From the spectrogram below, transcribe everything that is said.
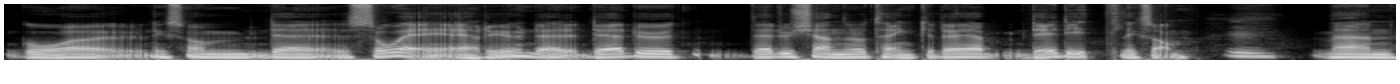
Gå, liksom, det, så är, är det ju. Det, det, du, det du känner och tänker, det, det är ditt. Liksom. Mm. Men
